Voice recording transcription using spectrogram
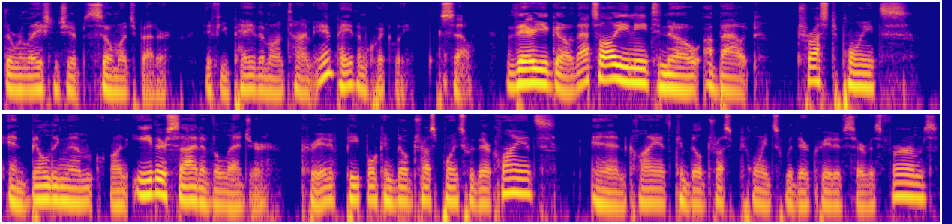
the relationship so much better if you pay them on time and pay them quickly. So there you go. That's all you need to know about trust points and building them on either side of the ledger. Creative people can build trust points with their clients, and clients can build trust points with their creative service firms.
